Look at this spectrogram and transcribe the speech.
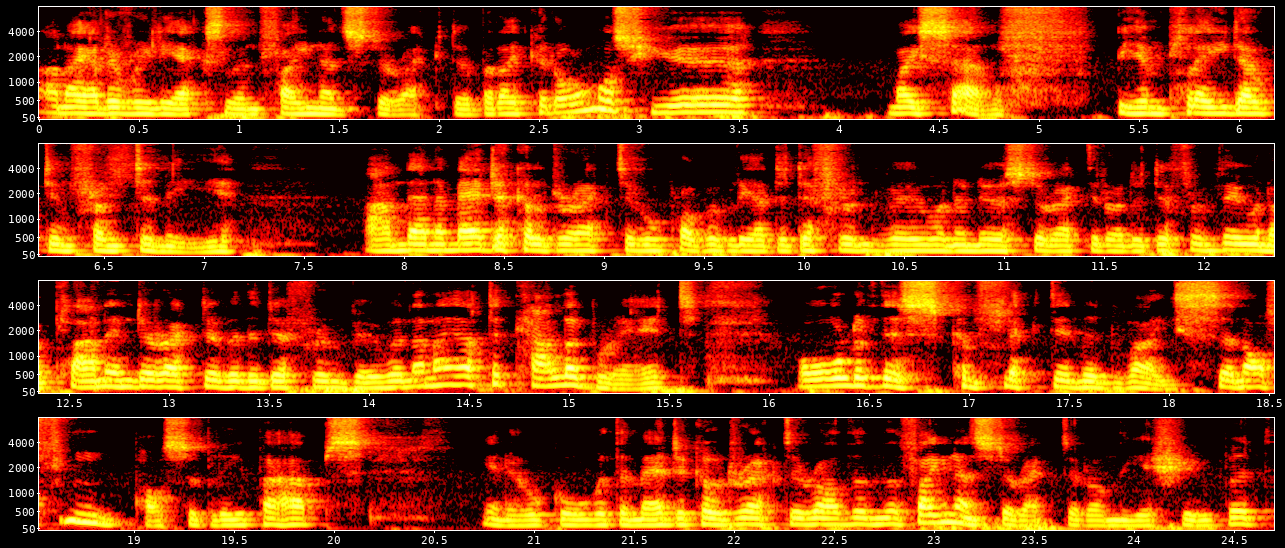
and I had a really excellent finance director, but I could almost hear myself being played out in front of me. And then a medical director who probably had a different view, and a nurse director who had a different view, and a planning director with a different view. And then I had to calibrate all of this conflicting advice, and often, possibly, perhaps, you know, go with the medical director rather than the finance director on the issue. But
